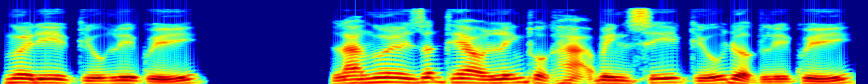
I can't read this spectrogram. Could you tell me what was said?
ngươi đi cứu Lý Quý. Là ngươi dẫn theo lĩnh thuộc hạ binh sĩ cứu được Lý Quý.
